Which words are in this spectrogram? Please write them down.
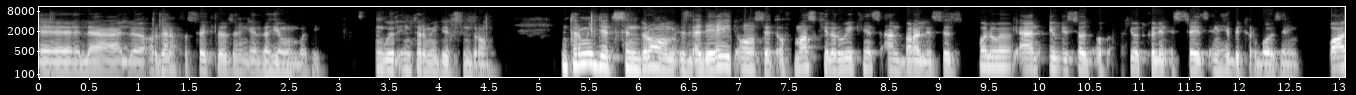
أه للاورجانوفوسفيت losing in the human body with intermediate syndrome intermediate syndrome is a delayed onset of muscular weakness and paralysis following an episode of acute cholinesterase inhibitor poisoning why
